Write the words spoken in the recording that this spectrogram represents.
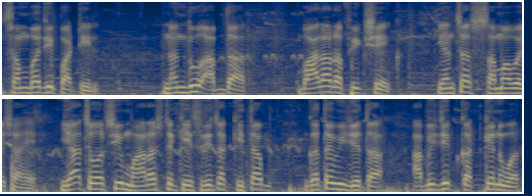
संभाजी पाटील नंदू आबदार बाला रफिक शेख यांचा समावेश आहे. याच वर्षी महाराष्ट्र केसरीचा किताब गतविजेता अभिजित कटकेंवर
